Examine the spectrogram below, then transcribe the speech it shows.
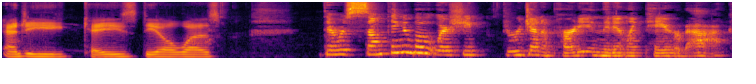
angie k's deal was there was something about where she threw Jen a party and they didn't like pay her back.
